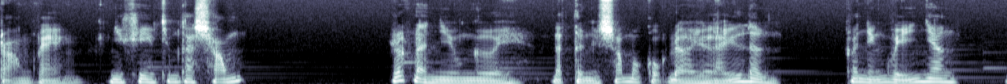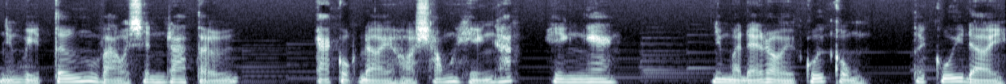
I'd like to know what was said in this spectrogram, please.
trọn vẹn như khi chúng ta sống? Rất là nhiều người đã từng sống một cuộc đời lẫy lừng. Có những vĩ nhân, những vị tướng vào sinh ra tử. Cả cuộc đời họ sống hiển hách, hiên ngang. Nhưng mà để rồi cuối cùng, tới cuối đời,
